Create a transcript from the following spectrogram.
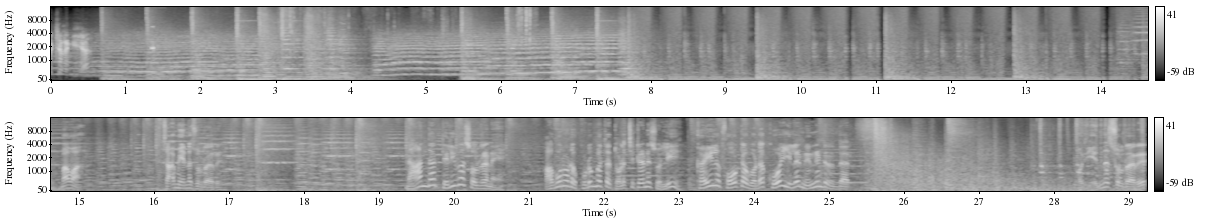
வச்சிருங்கய்யா. மாமா சாமி என்ன சொல்றாரு? நான் தான் தெளிவா சொல்றேனே. அவரோட குடும்பத்தை தொலைச்சிட்டேன்னு சொல்லி கையில போட்டோவோட கோயில நின்றுட்டு இருந்தார். அவர் என்ன சொல்றாரு?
